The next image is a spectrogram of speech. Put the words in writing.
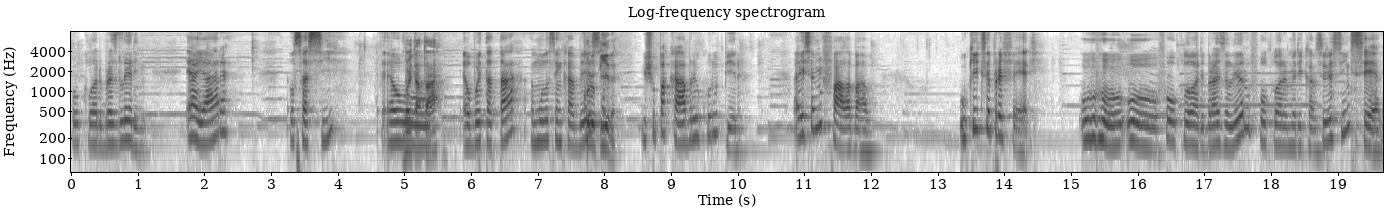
Folclore brasileirinho. É a Yara, é o Saci, é o... Boitatá. É o Boitatá, a Mula Sem Cabeça... Curupira. e o chupacabra e o curupira. Aí você me fala, Baba, o que que você prefere? O, o folclore brasileiro ou o folclore americano? Seja sincero.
